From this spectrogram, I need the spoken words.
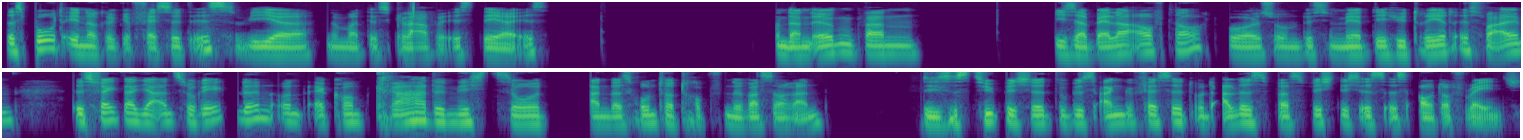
das Bootinnere gefesselt ist, wie er nun mal der Sklave ist, der er ist. Und dann irgendwann Isabella auftaucht, wo er schon ein bisschen mehr dehydriert ist. Vor allem, es fängt dann ja an zu regnen und er kommt gerade nicht so an das runtertropfende Wasser ran. Dieses typische, du bist angefesselt und alles, was wichtig ist, ist out of range.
